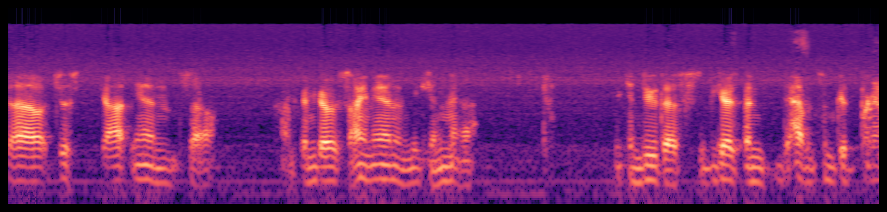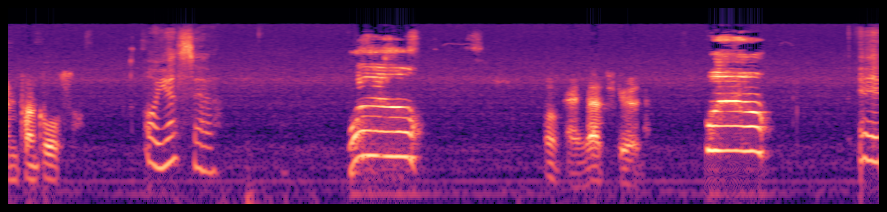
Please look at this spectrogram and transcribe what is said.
uh, just got in, so I'm gonna go sign in, and we can uh, we can do this. Have you guys been having some good brand punkles? Oh, yes, sir. Well, Okay, that's good. well. Uh,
